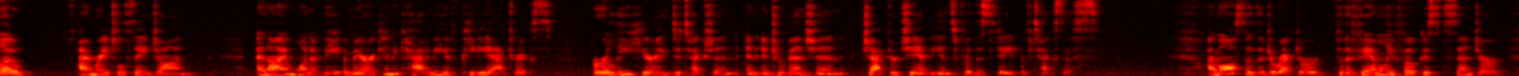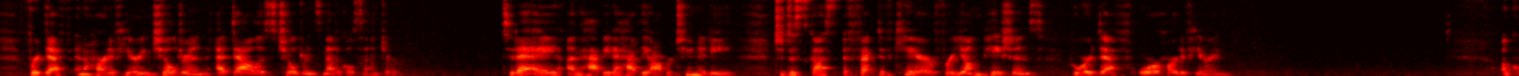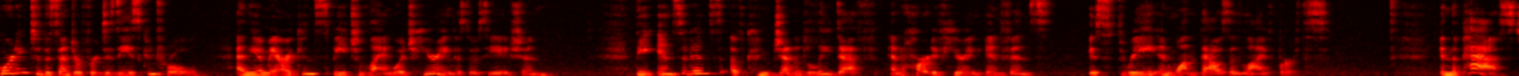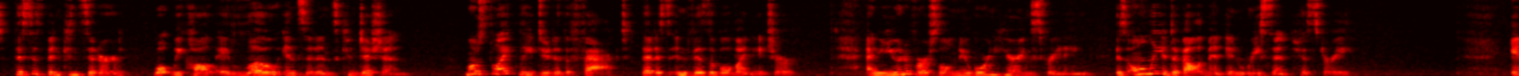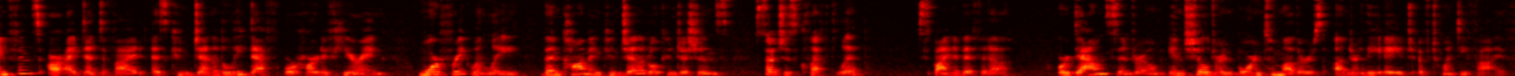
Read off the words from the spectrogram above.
Hello, I'm Rachel St. John, and I'm one of the American Academy of Pediatrics Early Hearing Detection and Intervention Chapter Champions for the state of Texas. I'm also the director for the Family Focused Center for Deaf and Hard of Hearing Children at Dallas Children's Medical Center. Today, I'm happy to have the opportunity to discuss effective care for young patients who are deaf or hard of hearing. According to the Center for Disease Control and the American Speech Language Hearing Association, the incidence of congenitally deaf and hard of hearing infants is 3 in 1,000 live births. In the past, this has been considered what we call a low incidence condition, most likely due to the fact that it's invisible by nature, and universal newborn hearing screening is only a development in recent history. Infants are identified as congenitally deaf or hard of hearing more frequently than common congenital conditions such as cleft lip, spina bifida, or Down syndrome in children born to mothers under the age of 25.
